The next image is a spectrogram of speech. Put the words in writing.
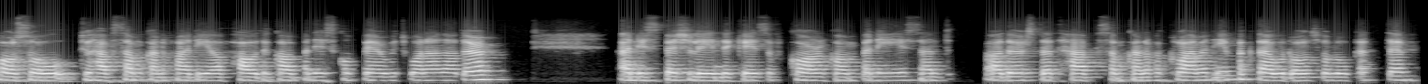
also to have some kind of idea of how the companies compare with one another and especially in the case of car companies and others that have some kind of a climate impact, I would also look at the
